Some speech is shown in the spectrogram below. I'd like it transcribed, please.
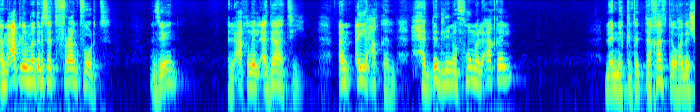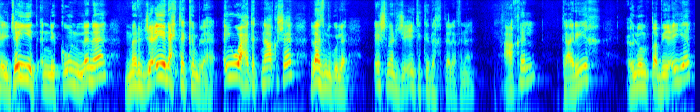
أم عقل مدرسة فرانكفورت؟ زين. العقل الأداتي. أم أي عقل؟ حدد لي مفهوم العقل. لأنك انت اتخذته. وهذا شيء جيد أن يكون لنا مرجعية نحتكم لها. أي واحد تناقشه لازم تقول له إيش مرجعيتك إذا اختلفنا؟ عقل تاريخ علوم طبيعية.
